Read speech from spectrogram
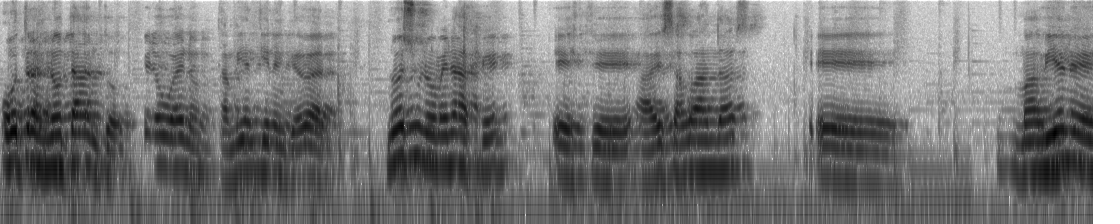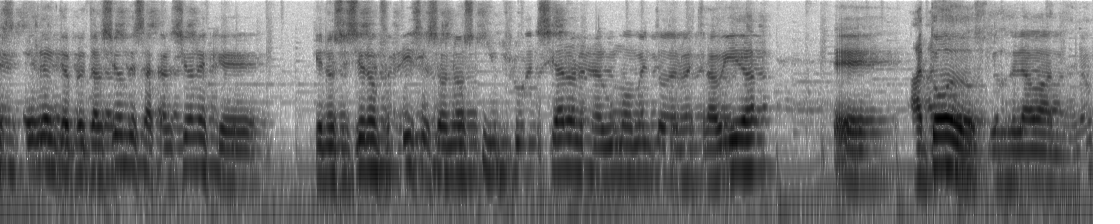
Otras no tanto, pero bueno, también tienen que ver. No es un homenaje este, a esas bandas, eh, más bien es, la interpretación de esas canciones que, que nos hicieron felices o nos influenciaron en algún momento de nuestra vida. Eh, a todos los de la banda, ¿no?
